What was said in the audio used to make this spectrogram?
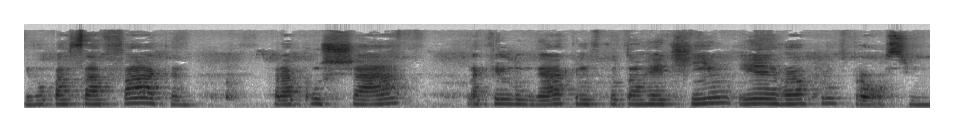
Eu vou passar a faca pra puxar naquele lugar que não ficou tão retinho e levar pro próximo.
